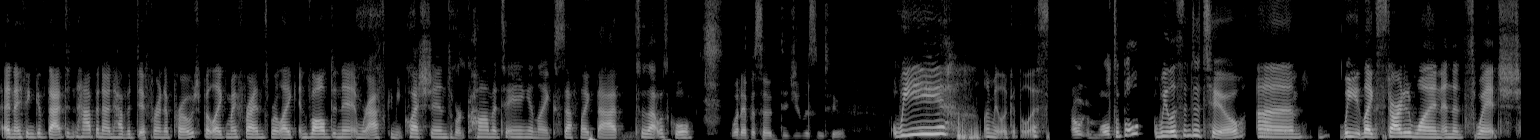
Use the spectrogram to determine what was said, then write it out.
And I think if that didn't happen, I'd have a different approach, but like my friends were like involved in it and were asking me questions, were commenting and like stuff like that. So that was cool. What episode did you listen to? We let me look at the list. Oh, multiple? we listened to two. Okay. Um, we like started one and then switched.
